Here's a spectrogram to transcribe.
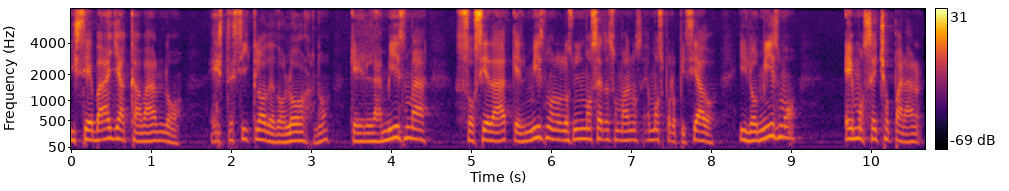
y se vaya acabando este ciclo de dolor, ¿no? Que la misma sociedad, que el mismo, los mismos seres humanos hemos propiciado. Y lo mismo hemos hecho para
